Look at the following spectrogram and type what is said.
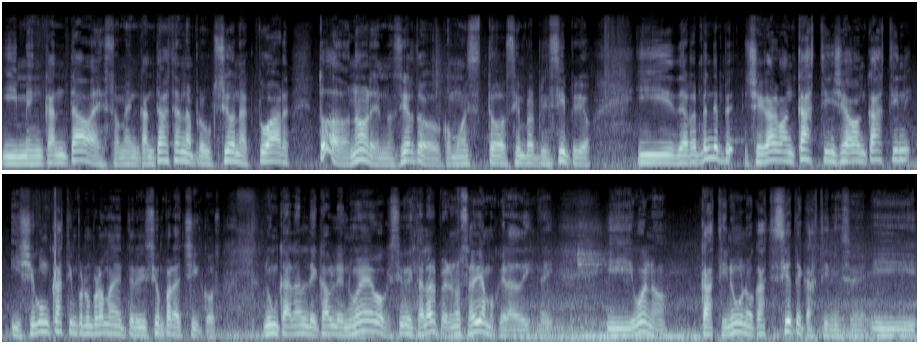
y me encantaba eso, me encantaba estar en la producción, actuar, todo ad honorem, ¿no es cierto? Como es todo siempre al principio. Y de repente pe- llegaban casting, llegaban casting y llegó un casting para un programa de televisión para chicos, de un canal de cable nuevo que se iba a instalar, pero no sabíamos que era Disney. Y bueno, casting 1, casting 7 casting hice. Y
